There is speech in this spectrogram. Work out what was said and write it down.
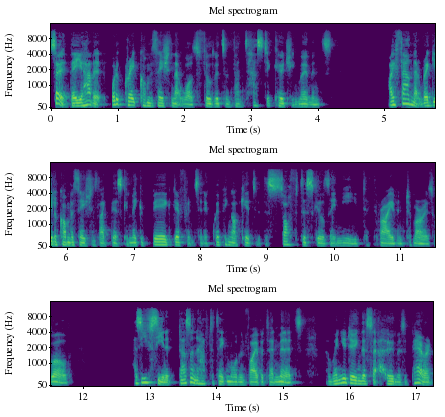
So there you have it. What a great conversation that was, filled with some fantastic coaching moments. I found that regular conversations like this can make a big difference in equipping our kids with the softer skills they need to thrive in tomorrow's world. As you've seen, it doesn't have to take more than five or 10 minutes. And when you're doing this at home as a parent,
